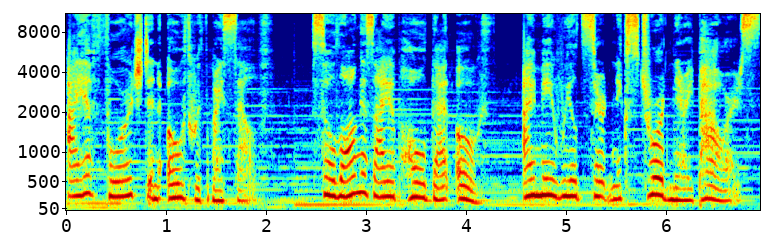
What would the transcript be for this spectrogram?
I have forged an oath with myself. So long as I uphold that oath, I may wield certain extraordinary powers.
